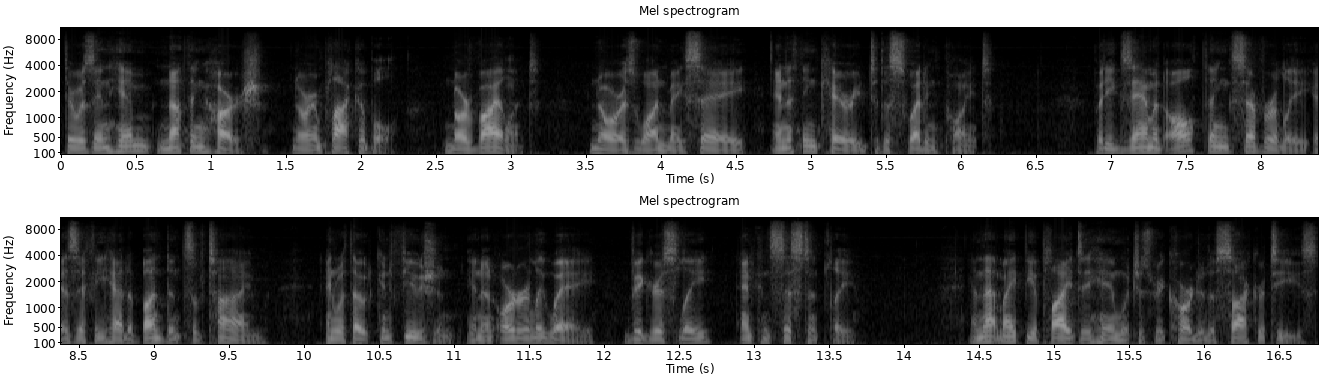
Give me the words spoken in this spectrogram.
There was in him nothing harsh, nor implacable, nor violent, nor, as one may say, anything carried to the sweating point. But he examined all things severally as if he had abundance of time, and without confusion, in an orderly way, vigorously and consistently. And that might be applied to him which is recorded of Socrates,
